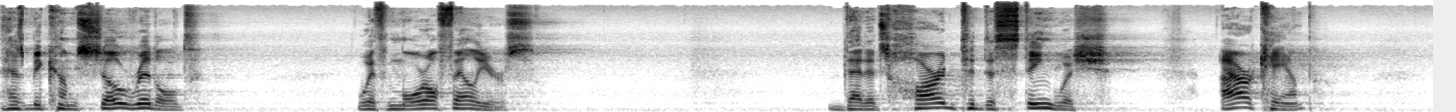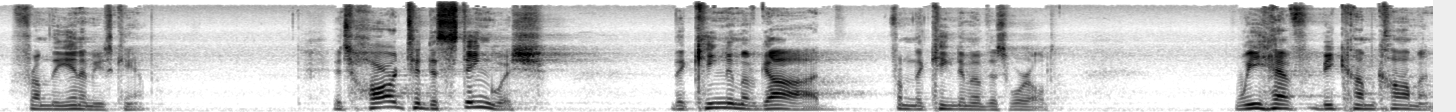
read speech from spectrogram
has become so riddled with moral failures that it's hard to distinguish our camp from the enemy's camp. It's hard to distinguish the kingdom of God from the kingdom of this world. We have become common.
